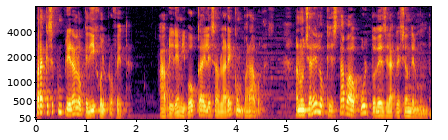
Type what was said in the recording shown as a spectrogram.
para que se cumpliera lo que dijo el profeta Abriré mi boca y les hablaré con parábolas. Anunciaré lo que estaba oculto desde la creación del mundo.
